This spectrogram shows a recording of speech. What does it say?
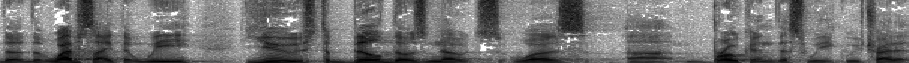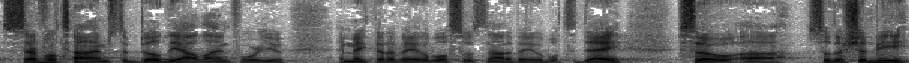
the, the website that we used to build those notes was uh, broken this week. We've tried it several times to build the outline for you and make that available, so it's not available today. So, uh, so there should be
